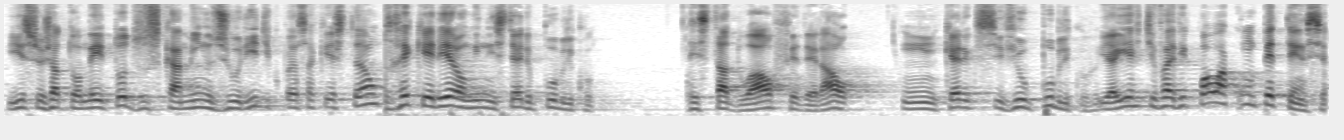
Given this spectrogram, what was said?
Isso eu já tomei todos os caminhos jurídicos para essa questão. Requerer ao Ministério Público Estadual, Federal, um inquérito civil público e aí a gente vai ver qual a competência.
